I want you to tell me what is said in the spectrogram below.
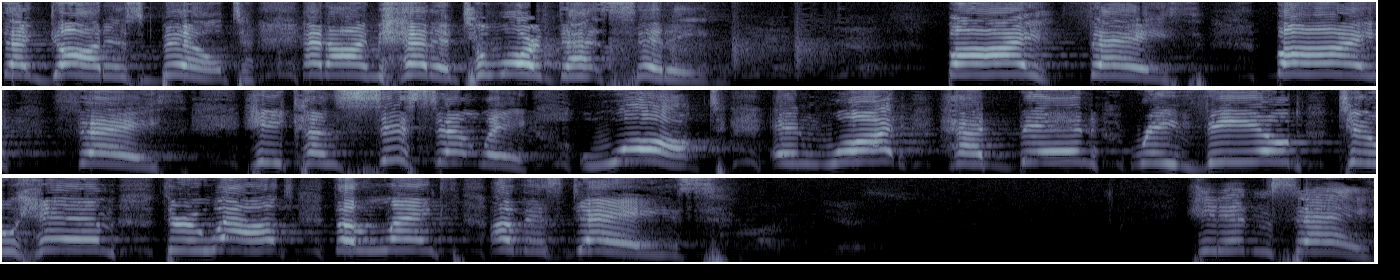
that God has built, and I'm headed toward that city. By faith, by faith. He consistently walked in what had been revealed to him throughout the length of his days. He didn't say,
